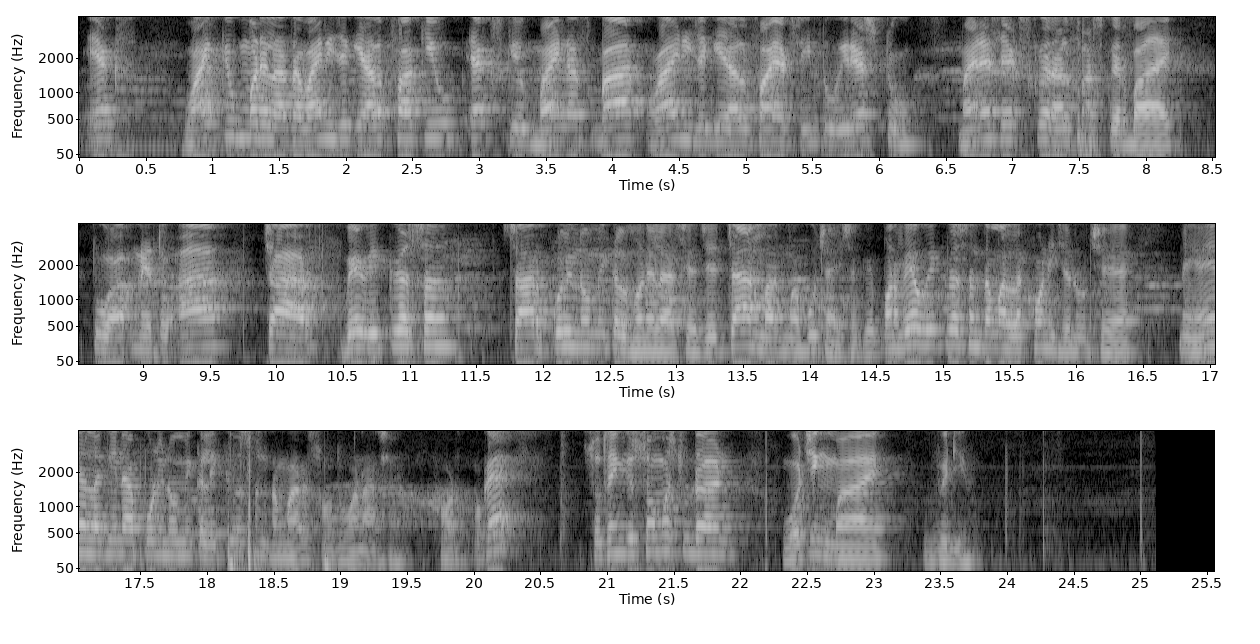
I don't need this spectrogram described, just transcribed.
X Y cube મળેલા હતા. વાયની જગ્યાએ alpha cube, X cube minus બાર. વાયની જગ્યાએ alpha X into e raise to minus X square alpha square by two. આપને તો આ ચાર વેવ ઇક્વેશન, ચાર પોલિનોમિકલ મળેલા છે, જે ચાર માર્કમાં પૂછાઈ શકે. પણ વેવ ઇક્વેશન તમારે લખવાની જરૂર છે નહીં અહીંયા લગીને આ પોલિનોમિકલ ઇક્વેશન તમારે શોધવાના છે. Fourth okay so thank you so much student watching my video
